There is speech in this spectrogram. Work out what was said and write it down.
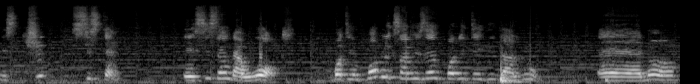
the strict system, a system that works. But in public service, everybody takes it that look, uh, no,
